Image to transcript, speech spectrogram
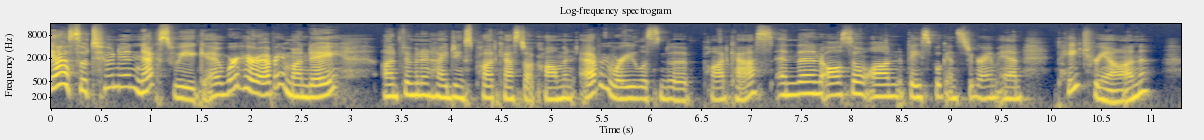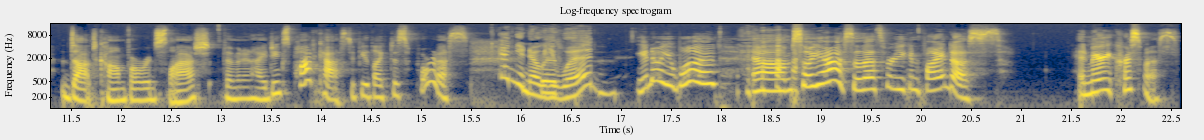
yeah, so tune in next week. And we're here every Monday on femininehijinkspodcast.com and everywhere you listen to podcasts. And then also on Facebook, Instagram, and patreon.com forward slash feminine hijinks podcast if you'd like to support us. And you know you would. You know you would. Um, so, yeah, so that's where you can find us. And Merry Christmas.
